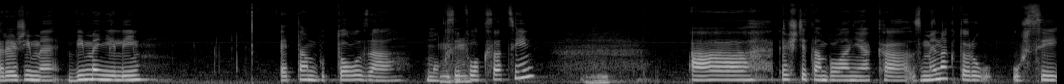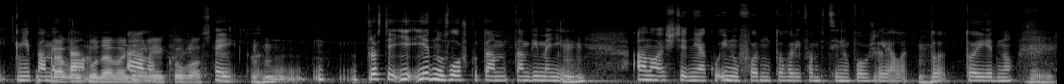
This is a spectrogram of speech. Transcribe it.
režime vymenili etambutol za moxifloxacín. Mm-hmm a ešte tam bola nejaká zmena, ktorú už si nepamätám. Právo podávania Áno. liekov vlastne. Hej, uh-huh. Proste jednu zložku tam, tam vymenili. Uh-huh. Áno, ešte nejakú inú formu toho rifamicínu použili, ale uh-huh. to, to je jedno. Hej.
